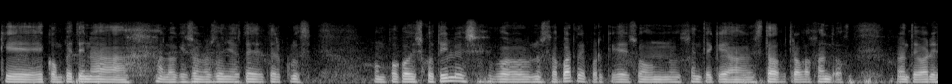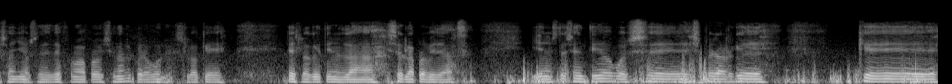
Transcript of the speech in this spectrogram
que competen a, a, lo que son los dueños de, del club un poco discutibles por nuestra parte porque son gente que ha estado trabajando durante varios años de, forma profesional pero bueno es lo que es lo que tiene la, ser la propiedad y en este sentido pues eh, esperar que que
